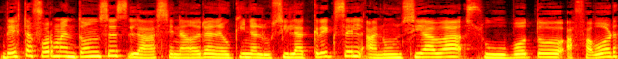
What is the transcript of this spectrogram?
De esta forma, entonces, la senadora neuquina Lucila Krexel anunciaba su voto a favor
